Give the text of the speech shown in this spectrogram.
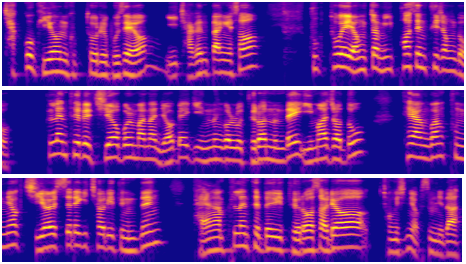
작고 귀여운 국토를 보세요. 이 작은 땅에서 국토의 0.2% 정도 플랜트를 지어볼 만한 여백이 있는 걸로 들었는데 이마저도 태양광, 풍력, 지열, 쓰레기 처리 등등 다양한 플랜트들이 들어서려 정신이 없습니다.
